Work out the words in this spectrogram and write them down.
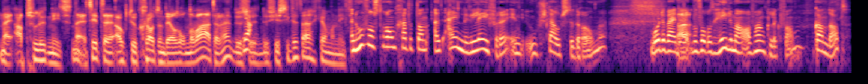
Nee, absoluut niet. Nee, het zit eh, ook natuurlijk grotendeels onder water. Hè? Dus, Ja. eh, dus je ziet het eigenlijk helemaal niet. En hoeveel stroom gaat het dan uiteindelijk leveren in uw stoutste dromen? Worden wij daar Nou, bijvoorbeeld helemaal afhankelijk van? Kan dat?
